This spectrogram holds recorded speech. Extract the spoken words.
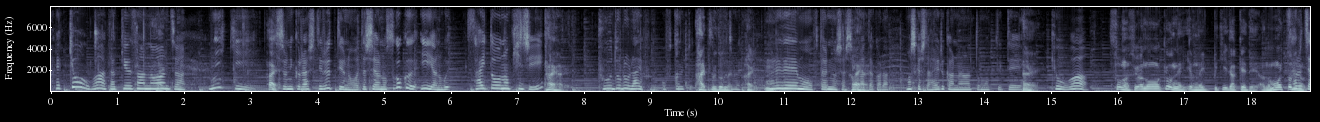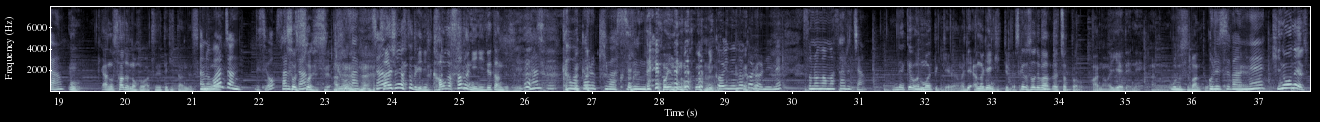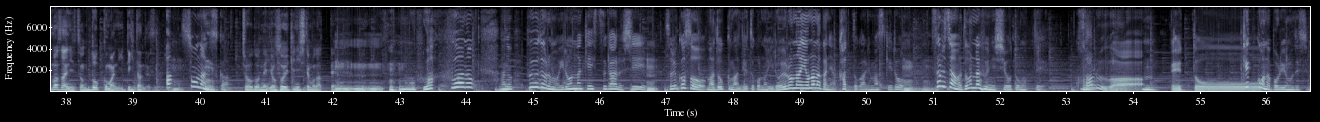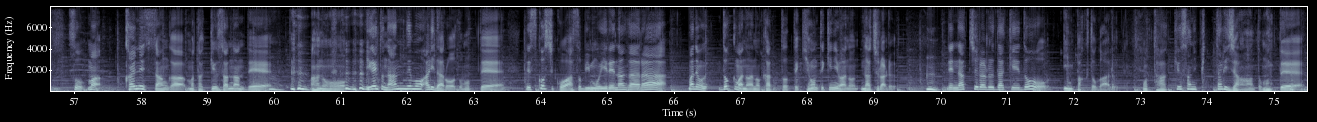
え今日は卓球さんのワンちゃん、2匹はい。一緒に暮らしてるっていうのを私あのすごくいいあのサイトの記事はいはい。プードルライフお二人と。はいプードルライフ。はい。うんあれでもう二人の写真があったから、もしかして会えるかなと思ってて、はい。今日は？そうなんですよ。あの今日ねあの一匹だけであのもう一人のサルちゃん？うんあの猿の方は連れてきたんですけど。もあのワンちゃんですよ？サルそうちゃんそうです。あの最初に会った時に顔が猿に似てたんですよ。なんかわかる気はするんだよ子犬の頃に。子犬の頃にね。そのままサルちゃんで今日はもう一匹あのげあの元気って言うんですけどそれはちょっとあの家でねあのお留守番ってことで、お留守番ね。ええ。昨日ねまさにそのドッグマンに行ってきたんです。あ、うん。そうなんですか、ちょうどねよそ行きにしてもらって、うんうんうん。もうふわっふわのあのプードルもいろんな形質があるし、うん。それこそ、まあ、ドッグマンでいうとこのいろいろな世の中にはカットがありますけど、うんうん。サルちゃんはどんな風にしようと思って猿は、うん、えっと結構なボリュームですよね。そうまあ飼い主さんが、まあ、卓球さんなんで、うん。あの意外と何でもありだろうと思ってで少しこう遊びも入れながらまあでもドッグマンのあのカットって基本的にはあのナチュラル。うん。でナチュラルだけどインパクトがある。もう卓球さんにぴったりじゃんと思って。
